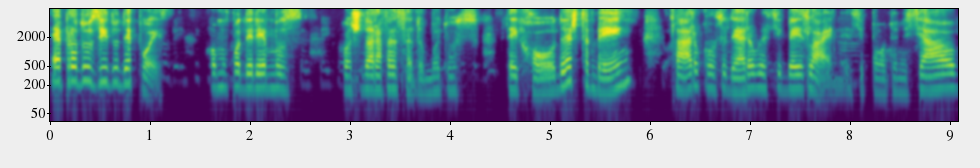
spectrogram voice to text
é produzido depois. Como poderemos continuar avançando? Muitos stakeholders também, claro, consideram esse baseline, esse ponto inicial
